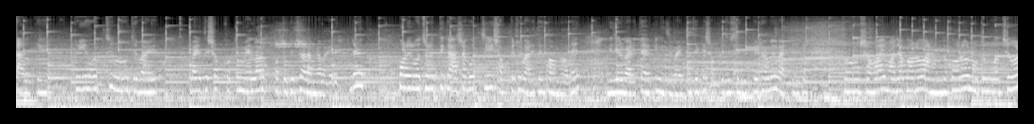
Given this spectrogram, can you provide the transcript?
কালকে ইয়ে হচ্ছিল যে বাড়ি বাড়িতে সব কত মেলা, কত কিছু আর আমরা বাইরে। যাই পরের বছরের থেকে আশা করছি সব কিছু বাড়িতে কম হবে। নিজের বাড়িতে আর কি, নিজের বাড়িতে থেকে সব কিছু সেলিব্রেট হবে বাড়িতে থেকে। তো সবাই মজা করো, আনন্দ করো। নতুন বছর।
